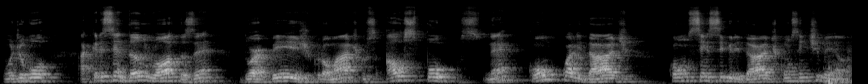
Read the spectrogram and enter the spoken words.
onde eu vou acrescentando notas, né, do arpejo, cromáticos aos poucos, né, com qualidade, com sensibilidade, com sentimento.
